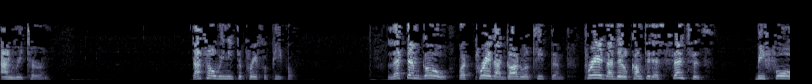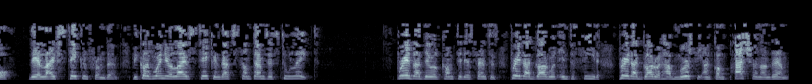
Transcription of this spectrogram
and return. That's how we need to pray for people. Let them go, but pray that God will keep them. Pray that they will come to their senses before their life's taken from them. Because when your life's taken, that's sometimes it's too late. Pray that they will come to their senses. Pray that God would intercede. Pray that God would have mercy and compassion on them.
